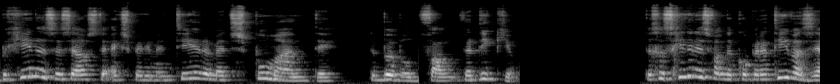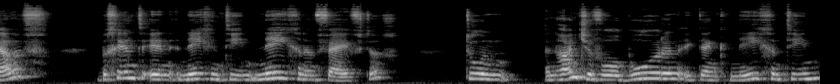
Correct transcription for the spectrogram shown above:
beginnen ze zelfs te experimenteren met spumante, de bubbel van Verdicchio. De geschiedenis van de coöperativa zelf begint in 1959, toen een handjevol boeren, ik denk 19,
